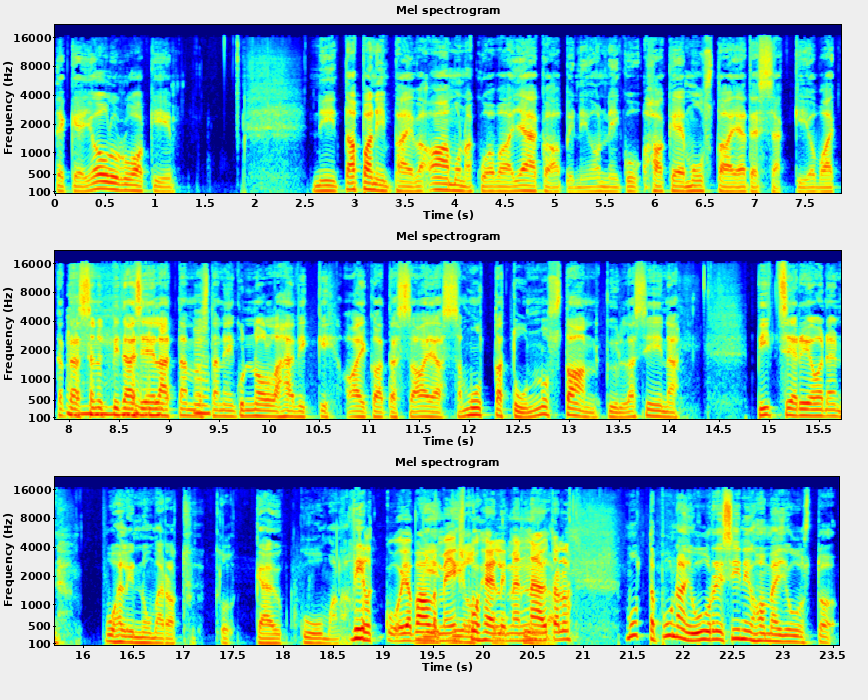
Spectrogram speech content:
tekee jouluruokia, niin Tapanin päivä aamuna, kun avaa jääkaapin, niin on niin kuin hakee mustaa jätesäkkiä jo, vaikka tässä nyt pitäisi elää tämmöistä niin kuin nollahävikki aikaa tässä ajassa, mutta tunnustan kyllä siinä pizzerioiden puhelinnumerot käy kuumana. Vilkkuu jo valmiiksi vilkkuu, puhelimen kyllä. näytöllä. Mutta punajuuri, sinihomejuusto,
